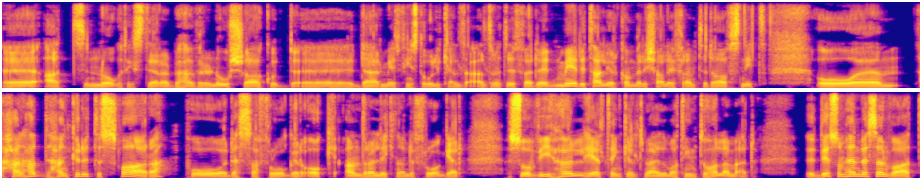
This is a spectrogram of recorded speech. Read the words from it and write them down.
eh, att något existerar behöver en orsak och eh, därmed finns det olika alternativ för det. Mer detaljer kommer inshallah i framtida avsnitt. Och ehm, han, hade, han kunde inte svara på dessa frågor och andra liknande frågor. Så vi höll helt enkelt med om att inte hålla med. Det som hände sen var att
